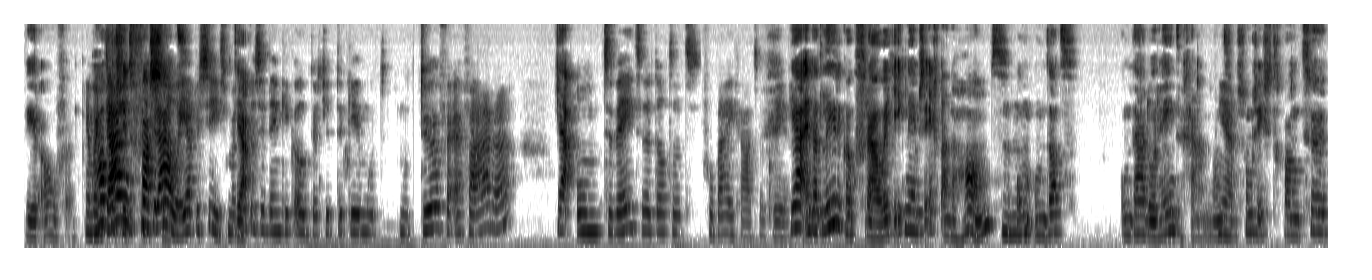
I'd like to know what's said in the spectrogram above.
weer over. Ja, maar daarop het vertrouwen, ja precies. Maar Ja. dat is het denk ik ook, dat je het een keer moet, moet durven ervaren. Ja. Om te weten dat het voorbij gaat ook weer. Ja, en dat leer ik ook vrouwen. Weet je, ik neem ze echt aan de hand Mhm. om, om, dat, om daar doorheen te gaan. Want Ja. soms is het gewoon te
